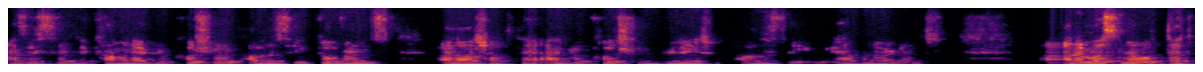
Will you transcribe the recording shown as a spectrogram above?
as I said, the Common Agricultural Policy governs a lot of the agricultural related policy we have in Ireland. And I must note that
